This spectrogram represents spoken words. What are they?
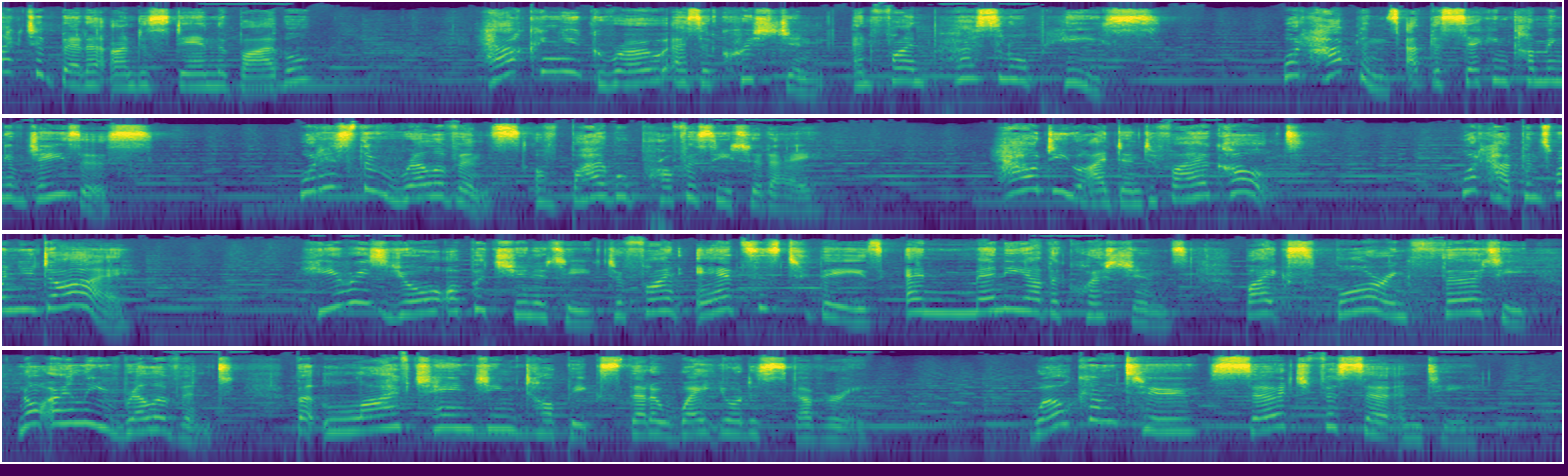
like to better understand the Bible? How can you grow as a Christian and find personal peace? What happens at the second coming of Jesus? What is the relevance of Bible prophecy today? How do you identify a cult? What happens when you die? Here is your opportunity to find answers to these and many other questions by exploring 30 not only relevant but life changing topics that await your discovery. Welcome to Search for Certainty.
